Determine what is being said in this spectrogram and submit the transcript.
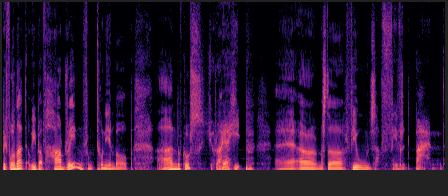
before that, a wee bit of Hard Rain from Tony and Bob, and of course, Uriah Heep, uh, our Mr. Field's favourite band.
